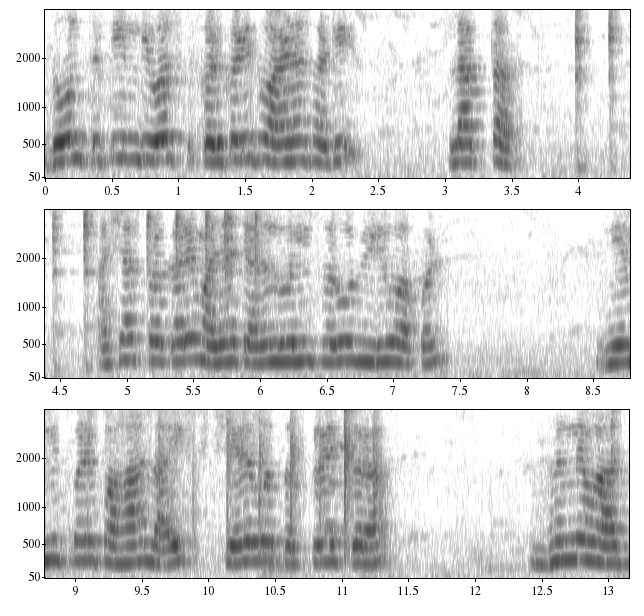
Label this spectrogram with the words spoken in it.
दोन ते तीन दिवस कडकडीत वाळण्यासाठी लागतात. अशाच प्रकारे माझ्या चॅनलवरील सर्व व्हिडिओ आपण नियमितपणे पहा लाईक शेअर व सबस्क्राईब करा. धन्यवाद.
